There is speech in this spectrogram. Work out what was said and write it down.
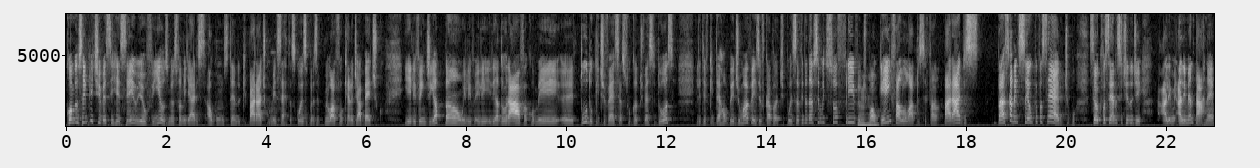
como eu sempre tive esse receio e eu via os meus familiares, alguns tendo que parar de comer certas coisas, por exemplo, meu avô que era diabético e ele vendia pão, ele, ele, ele adorava comer é, tudo que tivesse açúcar, tivesse doce, ele teve que interromper de uma vez. Eu ficava, tipo, essa vida deve ser muito sofrível. Tipo, uhum. Tipo, alguém falou lá pra você parar de basicamente ser o que você é. Tipo, ser o que você é no sentido de alimentar, né?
